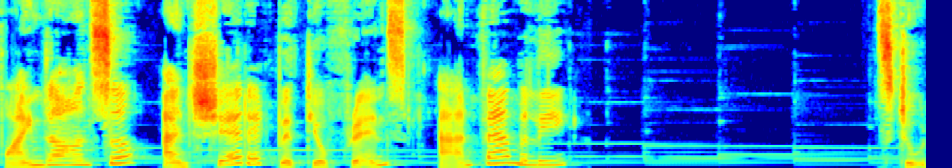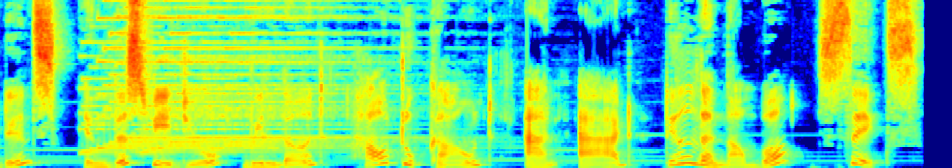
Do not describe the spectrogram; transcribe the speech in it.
Find the answer and share it with your friends and family. Students, in this video, we learned how to count and add till the number 6.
